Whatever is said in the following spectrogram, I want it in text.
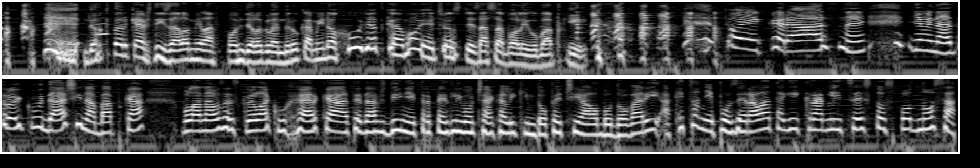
Doktorka vždy zalomila v pondelok len rukami, no chúďatka moje, čo ste zasa boli u babky. Je krásne. Ideme na trojku. Dášina babka bola naozaj skvelá kuchárka a teda vždy netrpezlivo čakali, kým dopečia alebo dovarí. A keď sa nepozerala, tak jej kradli cesto spod nosa.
